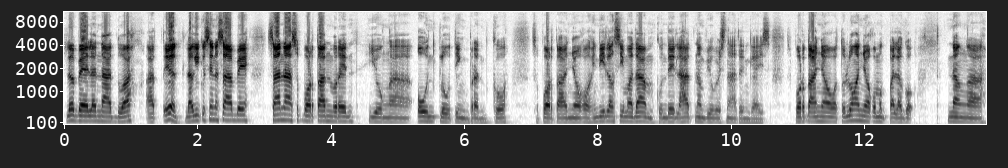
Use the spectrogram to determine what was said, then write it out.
Lobela Nadwa. At ayun, lagi ko sinasabi, sana suportahan mo rin yung ah, own clothing brand ko. Suportahan nyo ako. Hindi lang si Madam, kundi lahat ng viewers natin, guys. Suportahan nyo ako, tulungan nyo ako magpalago ng ah,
